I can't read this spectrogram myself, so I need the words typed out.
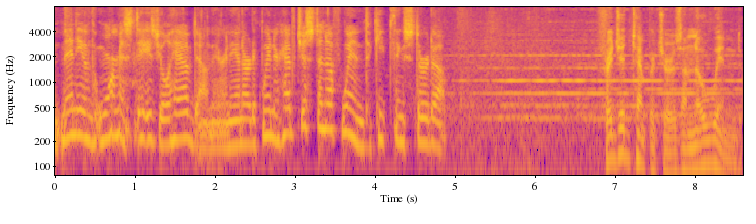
many of the warmest days you'll have down there in Antarctic winter have just enough wind to keep things stirred up. Frigid temperatures and no wind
